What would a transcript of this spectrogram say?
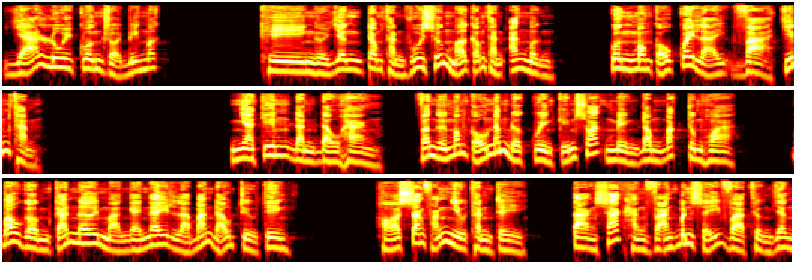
giả lui quân rồi biến mất. Khi người dân trong thành vui sướng mở cổng thành ăn mừng, quân Mông Cổ quay lại và chiếm thành. Nhà Kim đành đầu hàng và người Mông Cổ nắm được quyền kiểm soát miền Đông Bắc Trung Hoa, bao gồm cả nơi mà ngày nay là bán đảo Triều Tiên. Họ sang phẳng nhiều thành trì, tàn sát hàng vạn binh sĩ và thường dân,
